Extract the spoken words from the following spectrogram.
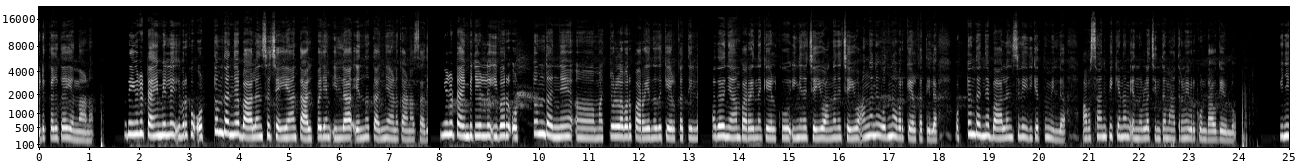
എടുക്കരുത് എന്നാണ്. ഈ ഒരു ടൈമിൽ ഇവർക്ക് ഒട്ടും തന്നെ ബാലൻസ് ചെയ്യാൻ താല്പര്യം ഇല്ല എന്ന് തന്നെയാണ് കാണാൻ സാധിക്കുന്നത് ഈ ഒരു ടൈം പീരീഡിൽ ഇവർ ഒട്ടും തന്നെ മറ്റുള്ളവർ പറയുന്നത് കേൾക്കത്തില്ല. അത് ഞാൻ പറയുന്ന കേൾക്കൂ ഇങ്ങനെ ചെയ്യൂ അങ്ങനെ ചെയ്യൂ അങ്ങനെ ഒന്നും അവർ കേൾക്കത്തില്ല. ഒട്ടും തന്നെ ബാലൻസിൽ ഇരിക്കത്തുമില്ല. അവസാനിപ്പിക്കണം എന്നുള്ള ചിന്ത മാത്രമേ ഇവർക്ക് ഉണ്ടാവുകയുള്ളൂ. ഇനി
